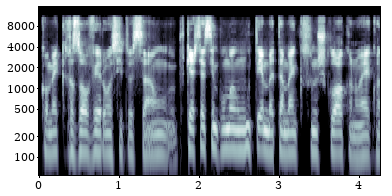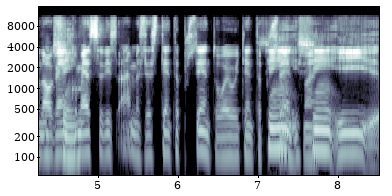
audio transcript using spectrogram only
Como é que resolveram a situação? Porque este é sempre uma- um tema também que se nos coloca, não é? Quando alguém Sim. começa a dizer, ah, mas é 70% ou é 80%, Sim, é? sim, e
